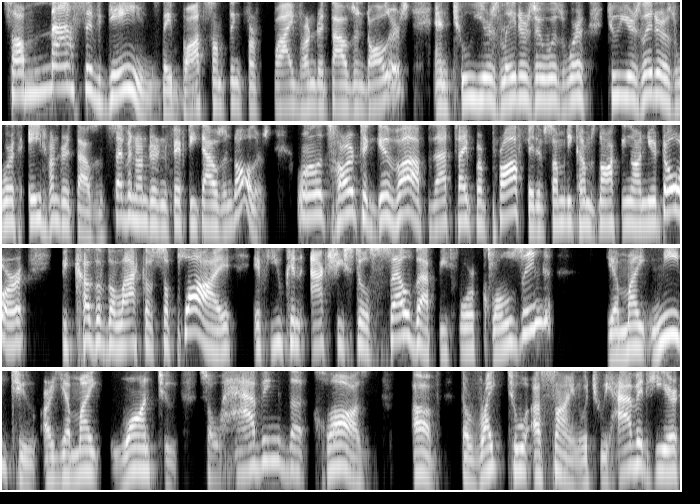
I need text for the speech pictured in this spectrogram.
saw massive gains. They bought something for $500000 and 2 years later it was worth 2 years later it was worth $800000 $750000 well it's hard to give up that type of profit if somebody comes knocking on your door because of the lack of supply. If you can actually still sell that before closing you might need to or you might want to. So having the clause of the right to assign, which we have it here.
